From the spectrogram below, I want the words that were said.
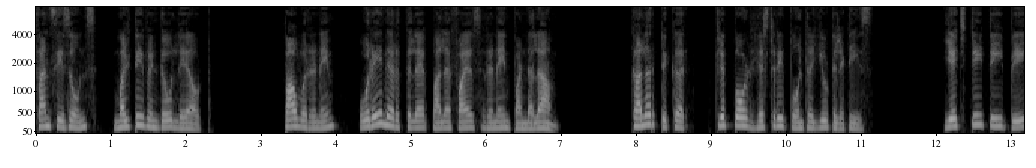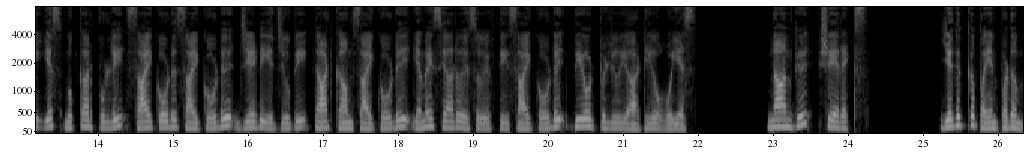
fancy zones multi window layout power rename ஒரே நேரத்துல பல ஃபைல்ஸ் ரினைன் பண்ணலாம். கலர் பிக்கர் கிளிப்போர்ட் ஹிஸ்டரி போன்ற யூட்டிலிட்டிஸ் எச்டிடிபிஎஸ் முக்கார் புள்ளி சாய்கோடு சாய்கோடு J D H U B dot com சாய்கோடு M I C R O S O F T சாய்கோடு பியோட் பிள்யூஆர்டிஓ நான்கு ஷேரெக்ஸ் எதுக்கு பயன்படும்?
